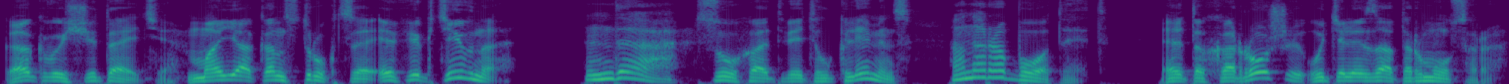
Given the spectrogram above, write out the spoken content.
«Как вы считаете, моя конструкция эффективна?» «Да», — сухо ответил Клеменс, — «она работает». «Это хороший утилизатор мусора?»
